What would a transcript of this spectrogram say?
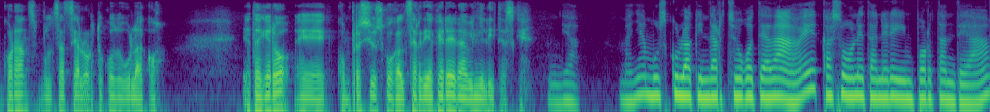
gorantz bultzatzea lortuko dugulako. Eta gero, e, kompresiozko galtzerdiak ere erabili litezke. Ja. Baina muskuluak indartsu egotea da, eh? kasu honetan ere importantea,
